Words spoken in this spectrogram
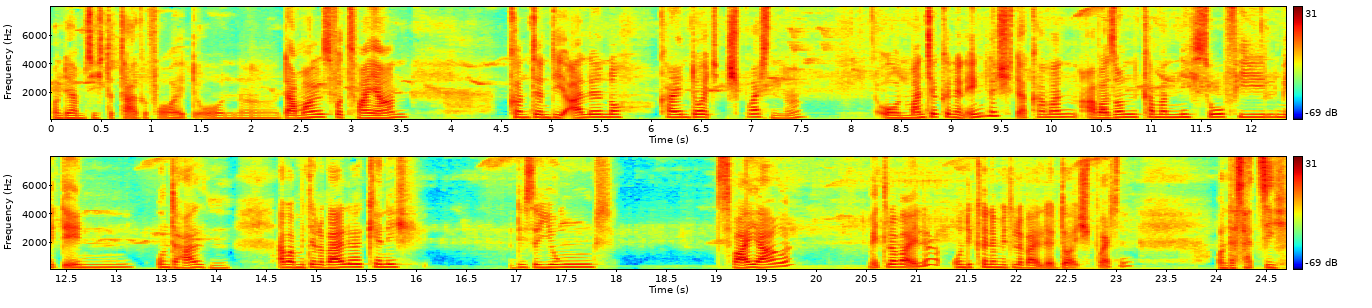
und die haben sich total gefreut. Und äh, damals, vor zwei Jahren, konnten die alle noch kein Deutsch sprechen. Ne? Und manche können Englisch, da kann man, aber sonst kann man nicht so viel mit denen unterhalten. Aber mittlerweile kenne ich diese Jungs zwei Jahre mittlerweile und die können mittlerweile Deutsch sprechen. Und das hat sich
